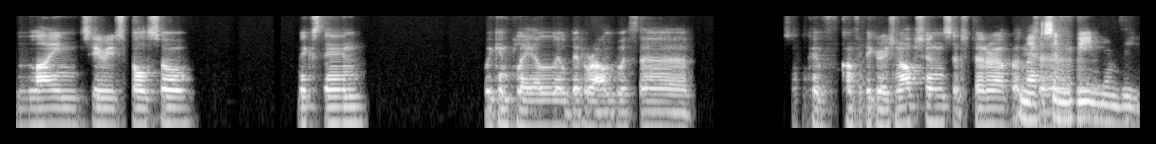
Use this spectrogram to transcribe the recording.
line series also mixed in. We can play a little bit around with uh, some conf- configuration options, etc. But Max uh, and mean on the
